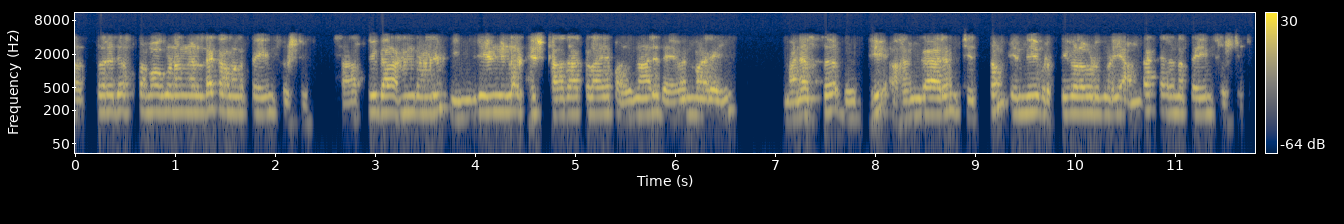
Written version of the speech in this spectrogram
സത്വരജസ്തമോ ഗുണങ്ങളുടെ ക്രമത്തെയും സൃഷ്ടിച്ചു. സാത്വികാഹങ്കാരം ഇന്ദ്രിയങ്ങളുടെ അധിഷ്ഠാതാക്കളായ പതിനാല് ദേവന്മാരെയും മനസ്സ് ബുദ്ധി അഹങ്കാരം ചിത്തം എന്നീ വൃത്തികളോടുകൂടി അന്ധകരണത്തെയും സൃഷ്ടിച്ചു.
